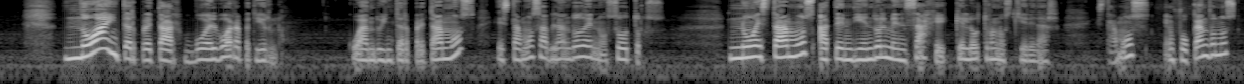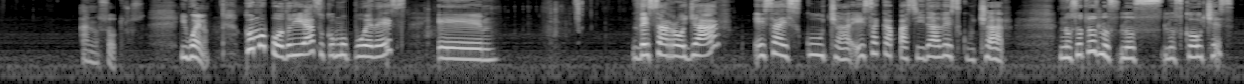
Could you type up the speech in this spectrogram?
no a interpretar, vuelvo a repetirlo. Cuando interpretamos, estamos hablando de nosotros no estamos atendiendo el mensaje que el otro nos quiere dar. Estamos enfocándonos a nosotros. Y bueno, ¿cómo podrías o cómo puedes eh, desarrollar esa escucha, esa capacidad de escuchar? Nosotros los, los, los coaches,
